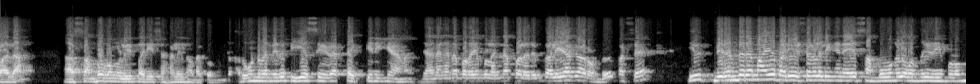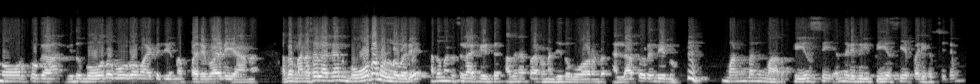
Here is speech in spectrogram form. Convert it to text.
പല സംഭവങ്ങൾ ഈ പരീക്ഷകളിൽ നടക്കുന്നുണ്ട്. അതുകൊണ്ട് തന്നെ ഇത് പി എസ് സിയുടെ ടെക്നിക്കാണ്. ഞാൻ അങ്ങനെ പറയുമ്പോൾ എന്നെ പലരും കളിയാക്കാറുണ്ട്. പക്ഷെ ഈ നിരന്തരമായ പരീക്ഷകളിൽ ഇങ്ങനെ സംഭവങ്ങൾ വന്നു കഴിയുമ്പോൾ ഒന്ന് ഓർക്കുക. ഇത് ബോധപൂർവമായിട്ട് ചെയ്യുന്ന പരിപാടിയാണ്. അത് മനസ്സിലാക്കാൻ ബോധമുള്ളവര് അത് മനസ്സിലാക്കിയിട്ട് അതിനെ തരണം ചെയ്ത് പോകാറുണ്ട്. അല്ലാത്തവർ എന്ത് ചെയ്യുന്നു? "ഹും, മണ്ടന്മാർ പി എസ് സി എന്ന രീതിയിൽ പി എസ് സിയെ പരിഹസിച്ചും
